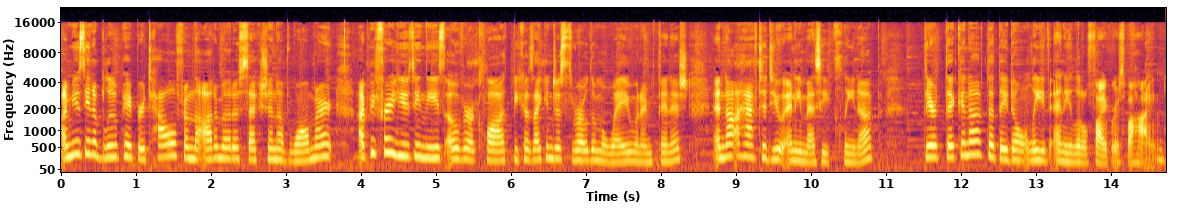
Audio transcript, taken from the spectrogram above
I'm using a blue paper towel from the automotive section of Walmart. I prefer using these over a cloth because I can just throw them away when I'm finished and not have to do any messy cleanup. They're thick enough that they don't leave any little fibers behind.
